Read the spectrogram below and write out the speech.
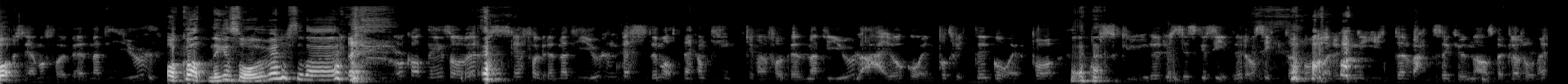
Og- må jeg må forberede meg til jul. Og katningen sover vel, så det Og katningen sover. Og så skal jeg forberede meg til jul. Den beste måten jeg kan tenke meg å forberede meg til jul, er jo å gå inn på Twitter, gå inn på obskure russiske sider og sitte og bare nyte hvert sekund av spekulasjoner.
